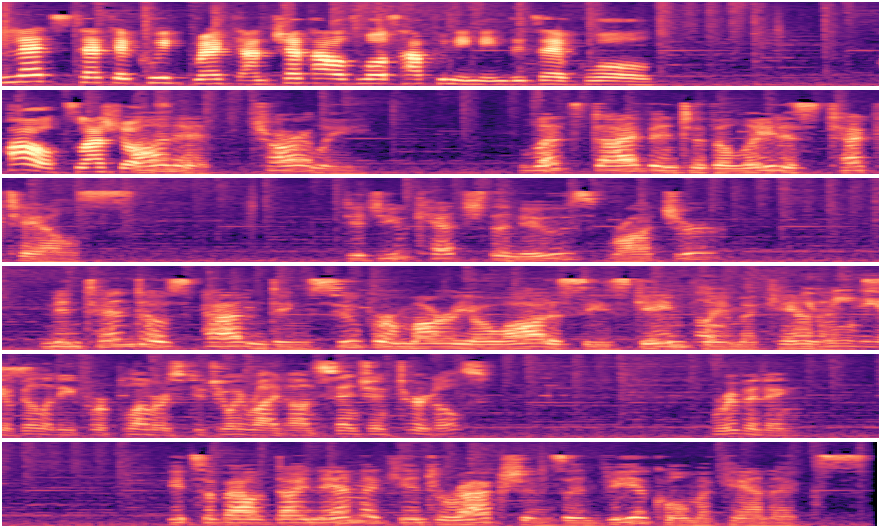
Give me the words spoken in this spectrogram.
Let's take a quick break and check out what's happening in the tech world. Halt slash. On it, Charlie. Let's dive into the latest tech tales. Did you catch the news, Roger? Nintendo's patenting Super Mario Odyssey's gameplay Oh, mechanics. You mean the ability for plumbers to joyride on sentient turtles? Riveting. It's about dynamic interactions and vehicle mechanics.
